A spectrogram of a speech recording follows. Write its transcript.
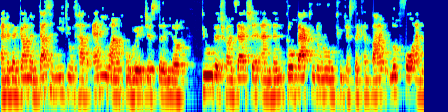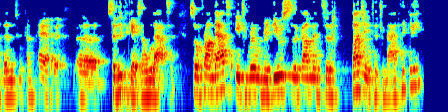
and the government doesn't need to have anyone who will just, uh, you know, do the transaction and then go back to the room to just combine, look for, and then to compare the uh, certificates and all that. So from that, it will reduce the government budget dramatically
